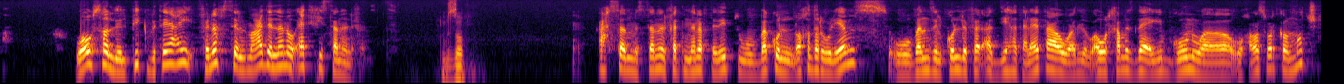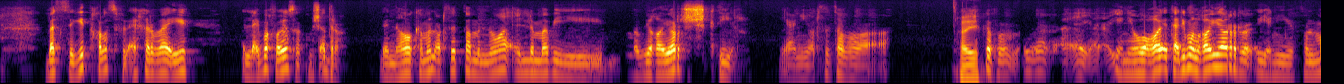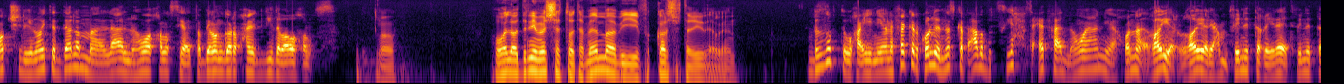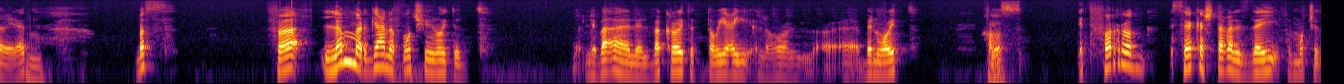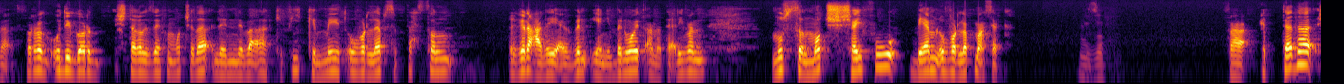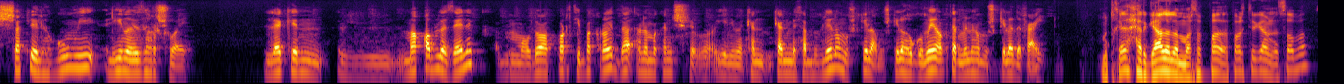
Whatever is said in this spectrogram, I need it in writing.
وأوصل للبيك بتاعي في نفس الميعاد اللي أنا وقعت فيه السنة اللي فاتت. بالظبط. أحسن من السنة اللي فاتت إن أنا ابتديت وباكل الأخضر واليابس وبنزل كل فرقة اديها ثلاثة وأول خمس دقايق أجيب جون وخلاص واركب الماتش بس جيت خلاص في الآخر بقى إيه اللعيبة فيصت مش قادرة. لأن هو كمان أرتيتا من النوع اللي ما بي ما بيغيرش كتير. يعني أرتيتا هي. يعني هو غير تقريبا غير يعني في الماتش اليونايتد ده لما لقى إن هو خلاص يعني طب يلا نجرب حاجة جديدة بقى وخلاص. آه. هو لو الدنيا مشت تمام ما بيفكرش في تغيير قوي يعني. بالظبط. يعني أنا فاكر كل الناس كانت قاعدة بتصيح ساعتها إن هو يعني يا إخوانا غير غير يا عم فين التغييرات؟ فين التغييرات؟ م. بس. فلما رجعنا في ماتش يونايتد اللي بقى لل back right الطبيعي اللي هو بن وايت خلاص اتفرج ساكا اشتغل إزاي في الماتش ده؟ اتفرج اوديجارد اشتغل إزاي في الماتش ده؟ لأن بقى في كمية overlaps بتحصل غير عادية. يعني بن وايت أنا تقريبا نص الماتش شايفه بيعمل overlap مع ساكا. بالظبط. فابتدى الشكل الهجومي لينا يظهر شوية. لكن ما قبل ذلك موضوع ال party back right ده أنا ما كانش يعني كان كان مسبب لنا مشكلة. مشكلة هجومية أكتر منها مشكلة دفاعية. متخيل هيرجع له لما بارتي يرجع من الإصابة؟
